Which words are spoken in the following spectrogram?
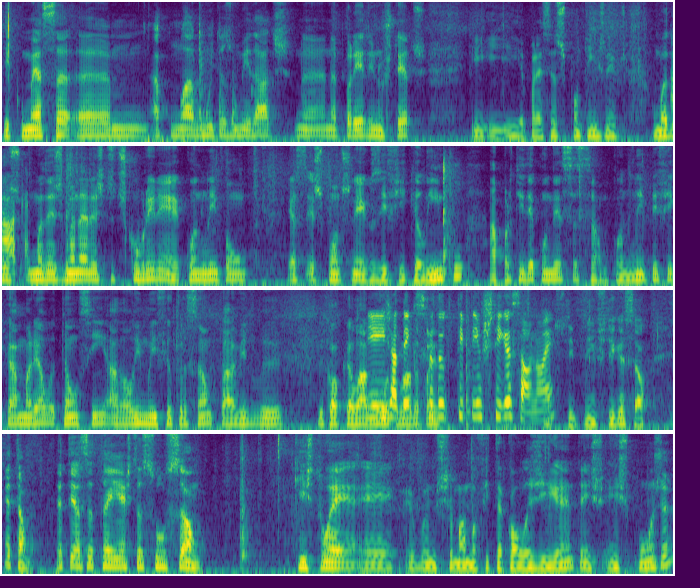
e começa hum, a acumular muitas umidades na, na parede e nos tetos e, e aparecem esses pontinhos negros. Uma das, ok. uma das maneiras de descobrirem é quando limpam esse- esses pontos negros e fica limpo, a partir da condensação. Quando limpa e fica amarelo, então sim, há ali uma infiltração que está a vir de, de qualquer lado do E outro já tem lado que se fazer outro tipo de investigação, não é? outro tipo de investigação. Então, a TESA tem esta solução, que isto é, é vamos chamar uma fita cola gigante em, em esponja.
